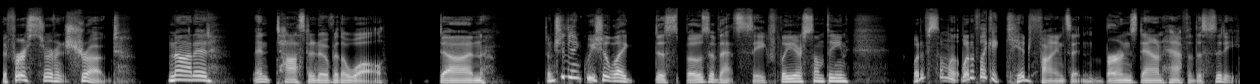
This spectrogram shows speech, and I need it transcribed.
The first servant shrugged, nodded, and tossed it over the wall. Done. Don't you think we should, like, dispose of that safely or something? What if someone, what if like a kid finds it and burns down half of the city?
